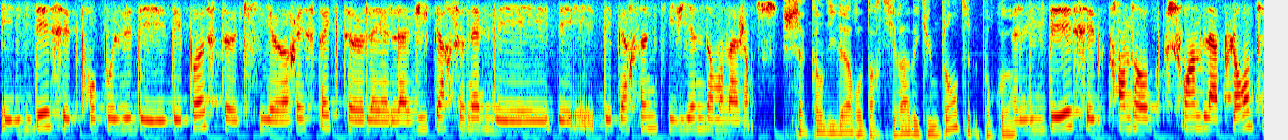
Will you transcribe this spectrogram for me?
Et l'idée, c'est de proposer des, des postes qui respectent la, la, vie personnelle des, des, des personnes qui viennent dans mon agence. Chaque candidat repartira avec une plante Pourquoi? L'idée, c'est de prendre soin de la plante,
